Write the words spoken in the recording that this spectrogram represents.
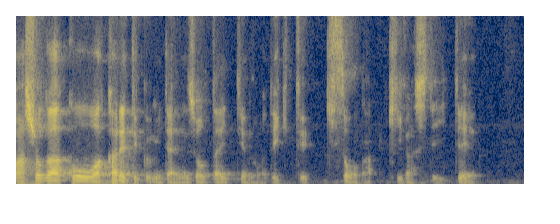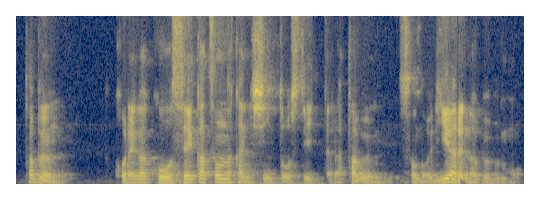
場所がこう分かれていくみたいな状態っていうのができてきそうな気がしていて多分これがこう生活の中に浸透していったら多分そのリアルな部分も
